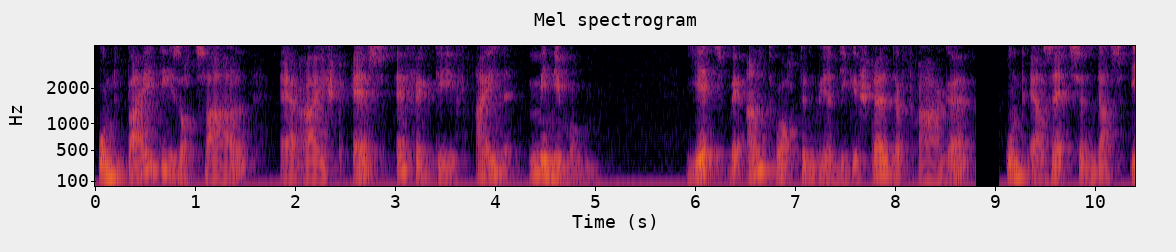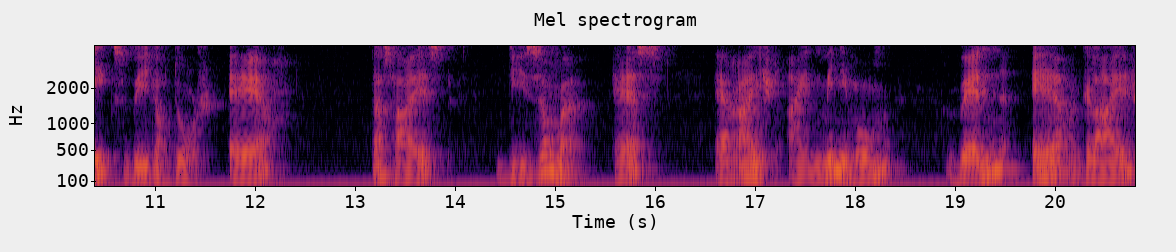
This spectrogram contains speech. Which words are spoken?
Und bei dieser Zahl erreicht s effektiv ein Minimum. Jetzt beantworten wir die gestellte Frage und ersetzen das x wieder durch r, das heißt, die Summe s erreicht ein Minimum, wenn r gleich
